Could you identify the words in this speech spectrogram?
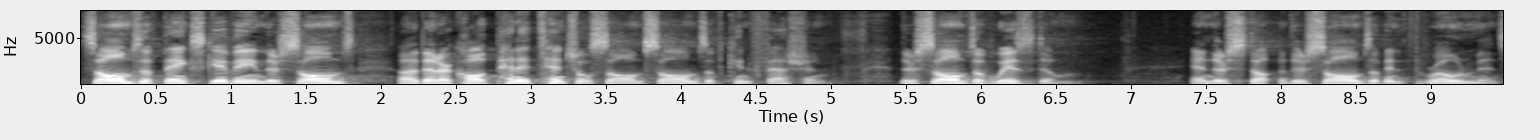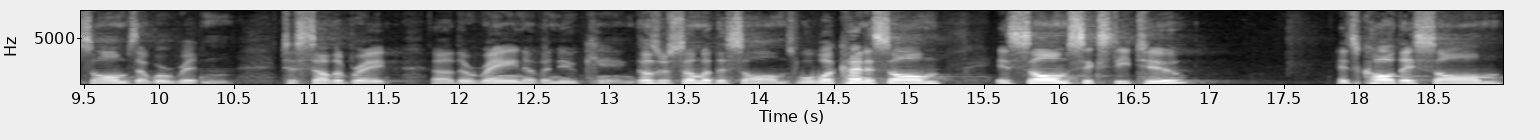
psalms of thanksgiving, there's psalms uh, that are called penitential psalms, psalms of confession. There's psalms of wisdom, and there's, there's psalms of enthronement, psalms that were written to celebrate uh, the reign of a new king. Those are some of the psalms. Well, what kind of psalm is Psalm 62? It's called a psalm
